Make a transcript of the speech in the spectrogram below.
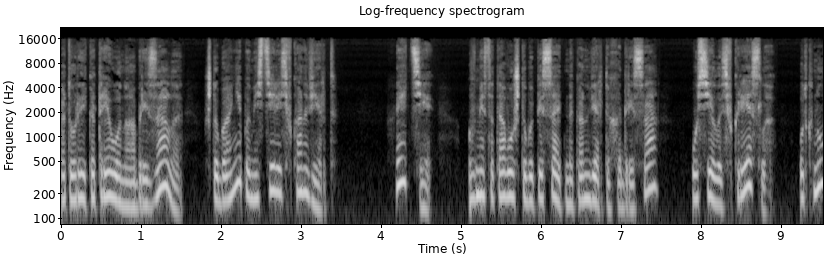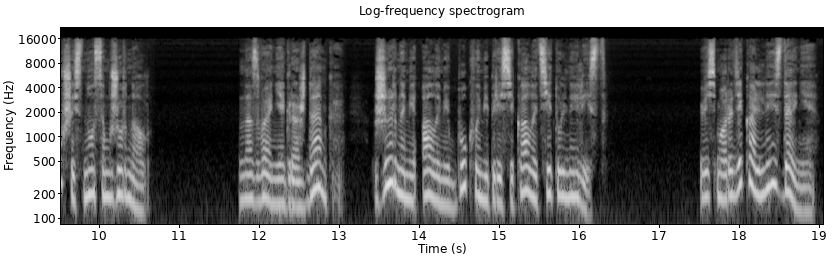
которые Катриона обрезала, чтобы они поместились в конверт. Хэтти, вместо того, чтобы писать на конвертах адреса, уселась в кресло, уткнувшись носом в журнал. Название «Гражданка» жирными алыми буквами пересекало титульный лист. «Весьма радикальное издание», —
